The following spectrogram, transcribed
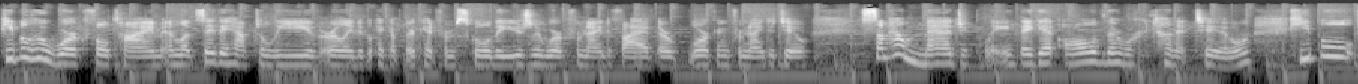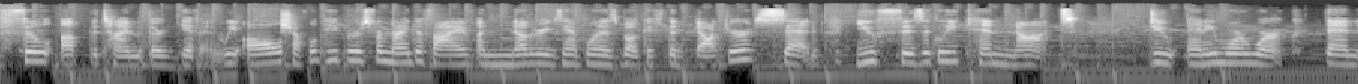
people who work full time, and let's say they have to leave early to pick up their kid from school. They usually work from nine to five, they're working from nine to two. Somehow magically, they get all of their work done at two. People fill up the time that they're given. We all shuffle papers from 9 to 5. Another example in his book, if the doctor said you physically cannot do any more work than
